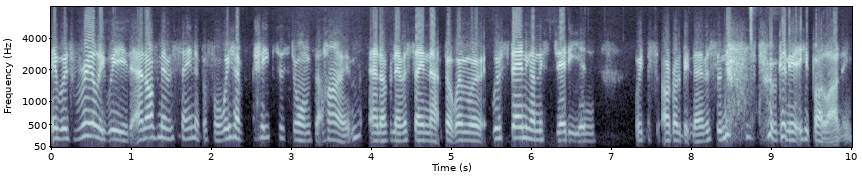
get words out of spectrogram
it was really weird. And I've never seen it before. We have heaps of storms at home, and I've never seen that. But when we're we're standing on this jetty, and we just, I got a bit nervous, and we were going to get hit by lightning.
